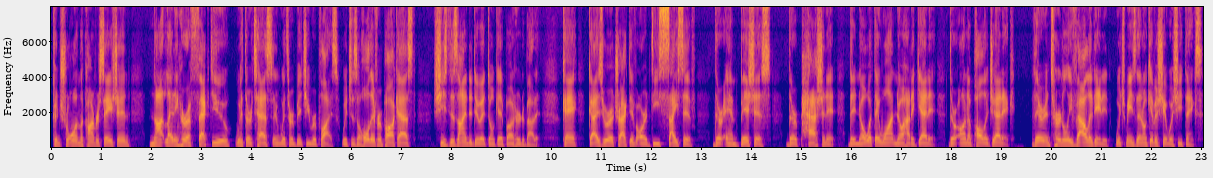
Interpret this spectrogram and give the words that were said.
controlling the conversation, not letting her affect you with her tests and with her bitchy replies, which is a whole different podcast. She's designed to do it. Don't get butthurt about it. Okay. Guys who are attractive are decisive, they're ambitious, they're passionate, they know what they want, know how to get it, they're unapologetic, they're internally validated, which means they don't give a shit what she thinks.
